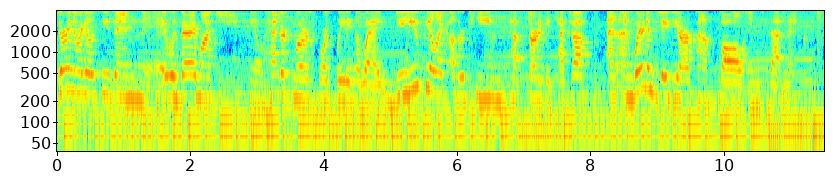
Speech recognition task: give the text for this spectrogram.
During the regular season, it was very much you know, Hendrick Motorsports leading the way. Do you feel like other teams have started to catch up? And, and where does JGR kind of fall into that mix?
